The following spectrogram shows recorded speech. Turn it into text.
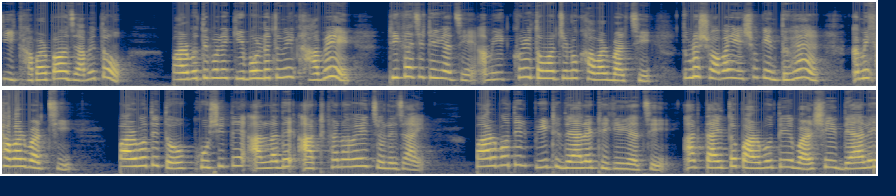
কি, খাবার পাওয়া যাবে তো? পার্বতী বলে, কি বললে তুমি? খাবে? ঠিক আছে ঠিক আছে। আমি এক্ষুনি তোমার জন্য খাবার বাড়ছি। তোমরা সবাই এসো কিন্তু হ্যাঁ? আমি খাবার বাড়ছি। পার্বতী তো খুশিতে আহ্লাদে আটখানা হয়ে চলে যায়। পার্বতীর পিঠ দেয়ালে ঠেকে গেছে। আর তাই তো পার্বতী এবার সেই দেয়ালে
